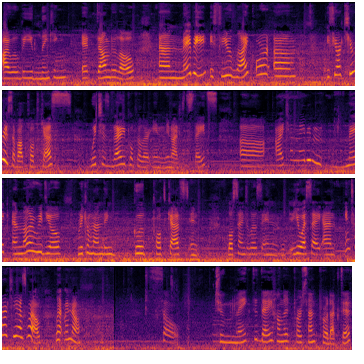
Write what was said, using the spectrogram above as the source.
I will be linking it down below, and maybe if you like or um, if you are curious about podcasts, which is very popular in United States, uh, I can maybe make another video recommending good podcasts in Los Angeles, in USA, and in Turkey as well. Let me know. So, to make the day 100% productive,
